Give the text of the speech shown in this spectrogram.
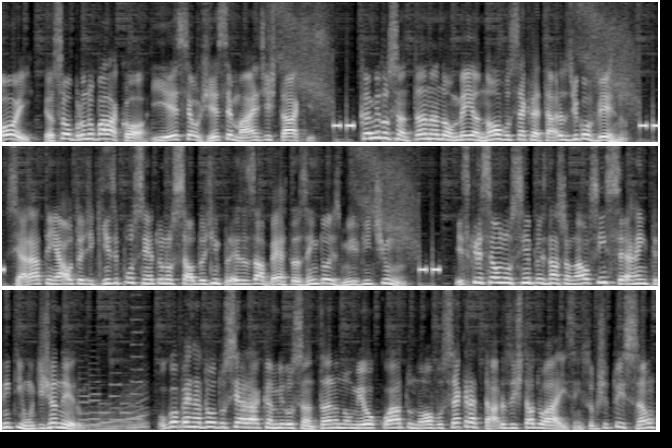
Oi, eu sou Bruno Balacó e esse é o GC Mais Destaques. Camilo Santana nomeia novos secretários de governo. Ceará tem alta de 15% no saldo de empresas abertas em 2021. Inscrição no Simples Nacional se encerra em 31 de janeiro. O governador do Ceará, Camilo Santana, nomeou quatro novos secretários estaduais, em substituição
